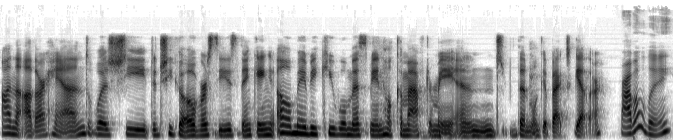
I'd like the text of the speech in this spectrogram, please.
on the other hand, was she did she go overseas thinking, oh, maybe Q will miss me and he'll come after me and then we'll get back together? probably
